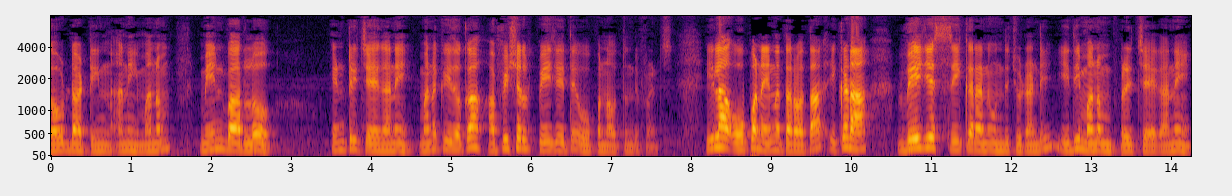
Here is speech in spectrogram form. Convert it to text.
gov dot in అని మనం మెయిన్ బార్లో ఎంట్రీ చేయగానే మనకు ఇదొక అఫీషియల్ పేజ్ అయితే ఓపెన్ అవుతుంది ఫ్రెండ్స్. ఇలా ఓపెన్ అయిన తర్వాత ఇక్కడ వేజెస్ సీకర్ అని ఉంది చూడండి. ఇది మనం ప్రెస్ చేయగానే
